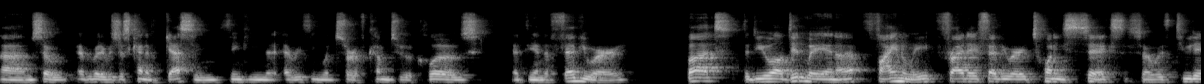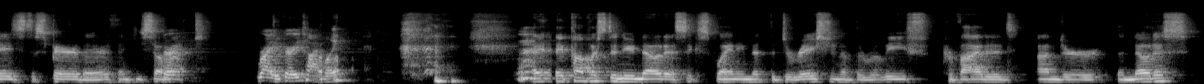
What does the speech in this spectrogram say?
Um, so everybody was just kind of guessing, thinking that everything would sort of come to a close at the end of February. But the DOL did weigh in on it finally, Friday, February 26th. So with two days to spare there, thank you so very, much. Right, very timely. they, they published a new notice explaining that the duration of the relief provided under the notice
